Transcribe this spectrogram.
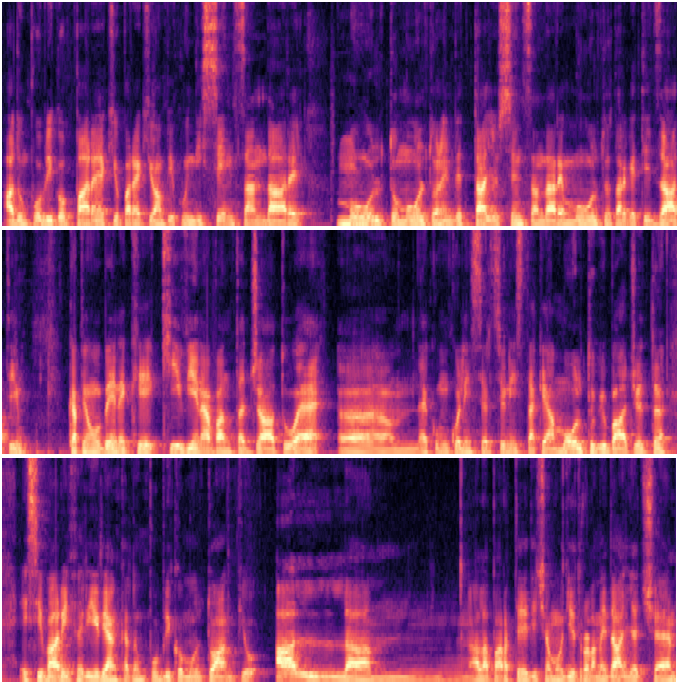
ad un pubblico parecchio parecchio ampio, quindi senza andare molto molto nel dettaglio senza andare molto targetizzati capiamo bene che chi viene avvantaggiato è, ehm, è, comunque l'inserzionista che ha molto più budget e si va a riferire anche ad un pubblico molto ampio. Alla, mm, alla parte diciamo dietro la medaglia c'è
